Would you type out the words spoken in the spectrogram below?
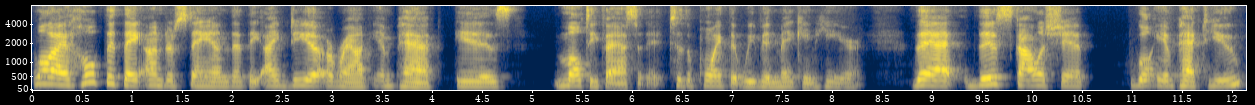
Well, I hope that they understand that the idea around impact is multifaceted to the point that we've been making here. That this scholarship will impact you.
